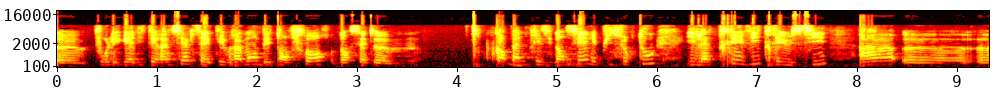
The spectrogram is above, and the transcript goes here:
euh, pour l'égalité raciale, ça a été vraiment des temps forts dans cette euh, campagne présidentielle. Et puis surtout, il a très vite réussi à euh, euh,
